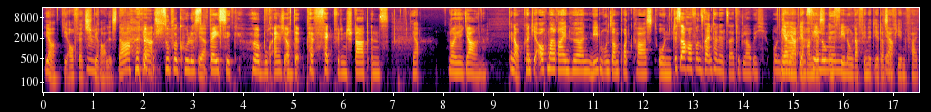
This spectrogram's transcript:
ja, die Aufwärtsspirale ist da. Ja, super cooles Ja. Basic-Hörbuch. Eigentlich auch der, perfekt für den Start ins ja. neue Jahr. Ne? Genau, könnt ihr auch mal reinhören, neben unserem Podcast. Und Ist auch auf unserer Internetseite, glaube ich. Unter Ja, ja, wir haben das. Empfehlung, da findet ihr das Ja. auf jeden Fall.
